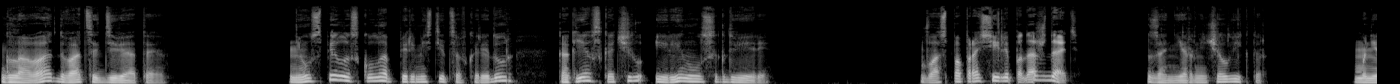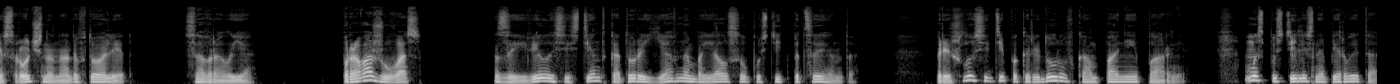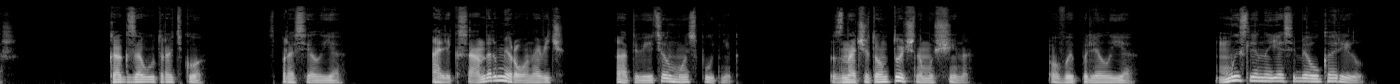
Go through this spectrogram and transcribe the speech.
Глава 29. Не успел Эскулап переместиться в коридор, как я вскочил и ринулся к двери. «Вас попросили подождать», — занервничал Виктор. «Мне срочно надо в туалет», — соврал я. «Провожу вас», — заявил ассистент, который явно боялся упустить пациента. Пришлось идти по коридору в компании парня. Мы спустились на первый этаж. «Как зовут Радько?» — спросил я. «Александр Миронович», — ответил мой спутник. «Значит, он точно мужчина», — выпалил я. Мысленно я себя укорил.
